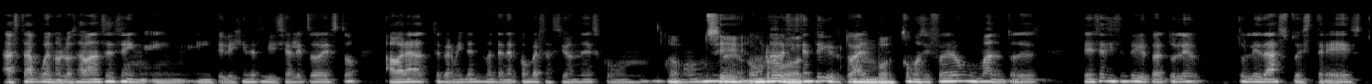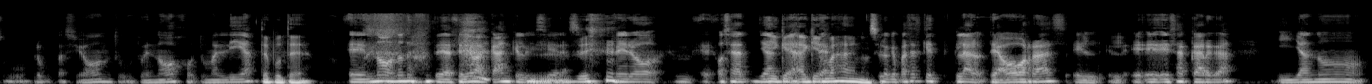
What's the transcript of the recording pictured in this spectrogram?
hasta bueno, los avances en, en- en inteligencia artificial y todo esto, ahora te permiten mantener conversaciones con un, con Oh, un, sí, con un un robot, asistente virtual un como si fuera un humano. Entonces, si ese asistente virtual tú le, tú le das tu estrés, tu preocupación, tu, tu enojo, tu mal día, Te putea. Eh, no, no te, sería bacán que lo hiciera. Sí. Pero, eh, o sea, ya. ¿Y que, ya a quién te- vas a denunciar? Lo que pasa es que, claro, te ahorras el, el- e- esa carga y ya no,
